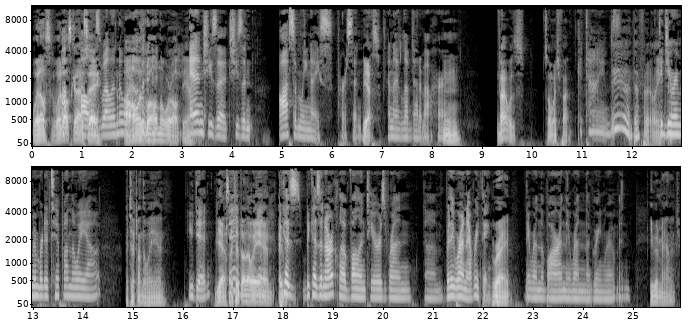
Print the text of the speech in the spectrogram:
what else? What else can I all say? is well in the world. All is well in the world. Yeah. And she's a she's an awesomely nice person. yes. And I love that about her. hmm That was so much fun. Good times. Yeah, definitely. Did you remember to tip on the way out? I tipped on the way in. You did. Yes, I tipped on the way good. in. because because in our club, volunteers run. Um, they run everything. right. They run the bar and they run the green room, and Even manage.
